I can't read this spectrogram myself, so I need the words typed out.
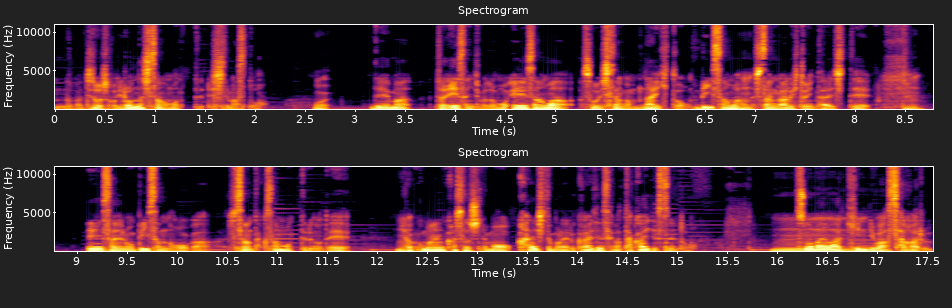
なんか自動車とかいろんな資産を持ってしてますと。はい。で、まあ、じゃあ A さんにしましょう。もう A さんはそういう資産がない人、B さんは資産がある人に対して、A さんよりも B さんの方が資産たくさん持ってるので、うん。100万円貸したとしても返してもらえる外然性が高いですねと。うんその場合は金利は下がる。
